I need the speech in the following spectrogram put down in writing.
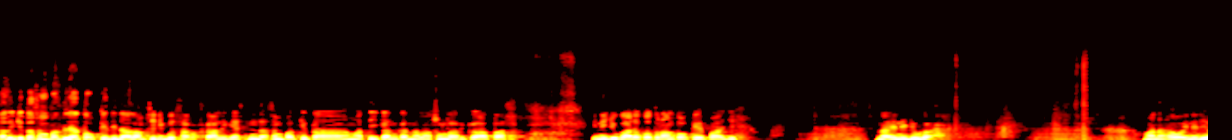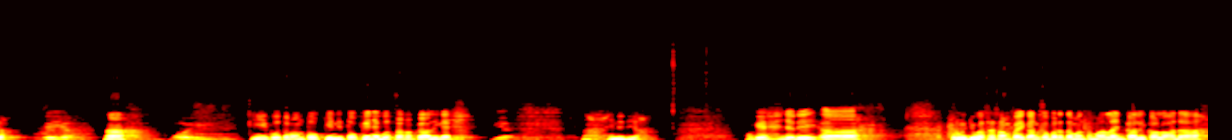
Tadi kita sempat lihat toke di dalam sini besar sekali guys, tidak sempat kita matikan karena langsung lari ke atas. Ini juga ada kotoran toke Pak Haji. Nah ini juga. Mana? Oh ini dia. Iya, iya. Nah ini kotoran toke ini. Tokenya besar sekali guys. Iya. Nah ini dia. Oke jadi eh, perlu juga saya sampaikan kepada teman-teman lain kali kalau ada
